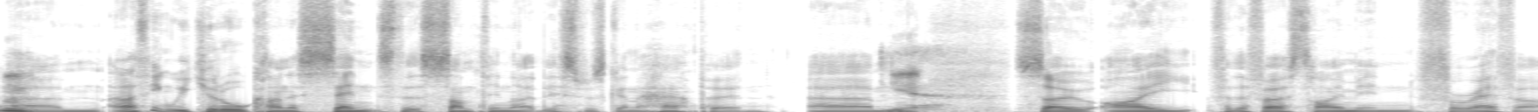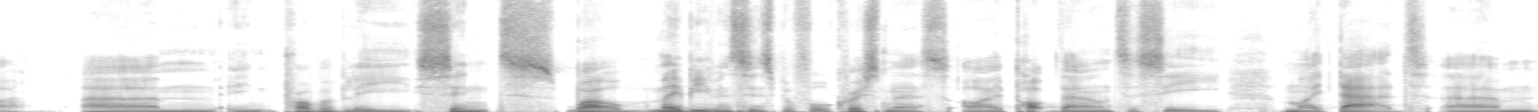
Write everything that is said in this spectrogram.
Mm. um, and I think we could all kind of sense that something like this was going to happen. Um, Yeah. So I, for the first time in forever, um, in probably since well, maybe even since before Christmas, I popped down to see my dad, um,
